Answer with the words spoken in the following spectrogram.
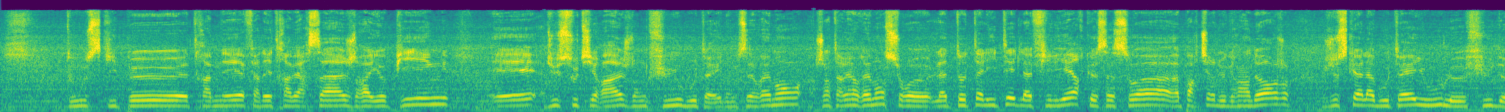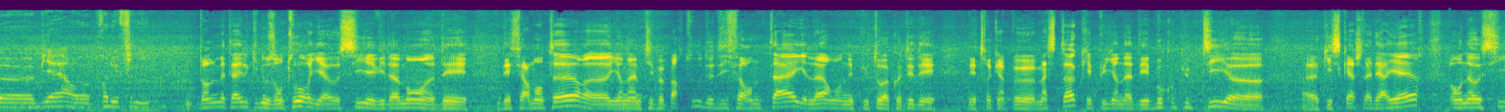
tout ce qui peut être amené à faire des traversages, dry hopping et du soutirage, donc fût ou bouteille. Donc c'est vraiment, j'interviens vraiment sur euh, la totalité de la filière, que ce soit à partir du grain d'orge jusqu'à la bouteille ou le fût de bière produit fini. Dans le matériel qui nous entoure, il y a aussi évidemment euh, des, fermenteurs. Euh, il y en a un petit peu partout, de différentes tailles. Là, on est plutôt à côté des, trucs un peu mastoc. Et puis, il y en a des beaucoup plus petits euh, qui se cachent là derrière. On a aussi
